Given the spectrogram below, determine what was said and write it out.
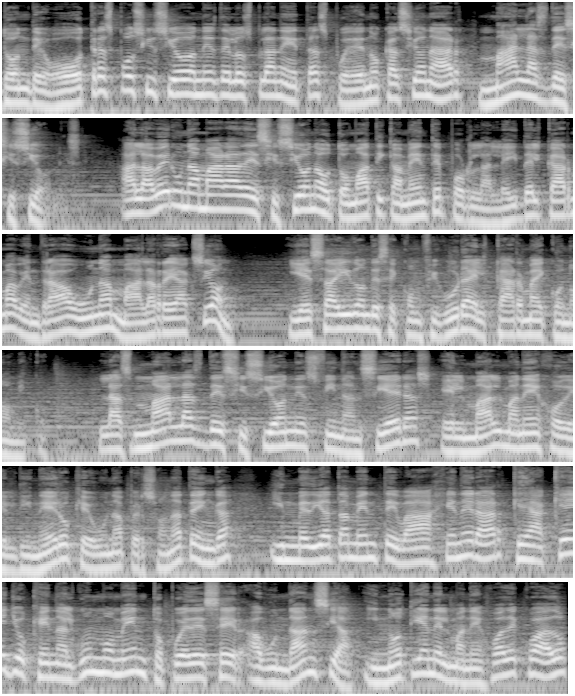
donde otras posiciones de los planetas pueden ocasionar malas decisiones Al haber una mala decisión, automáticamente por la ley del karma vendrá una mala reacción. Y es ahí donde se configura el karma económico. Las malas decisiones financieras, el mal manejo del dinero que una persona tenga, inmediatamente va a generar que aquello que en algún momento puede ser abundancia y no tiene el manejo adecuado,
